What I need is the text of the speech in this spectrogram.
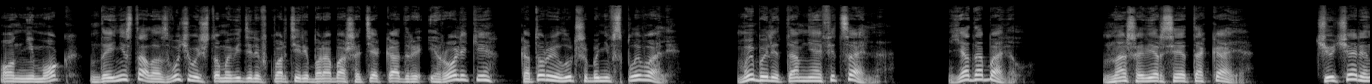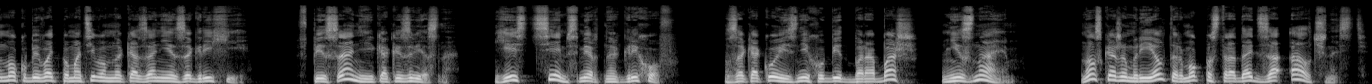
Он не мог, да и не стал озвучивать, что мы видели в квартире Барабаша те кадры и ролики, которые лучше бы не всплывали. Мы были там неофициально. Я добавил. Наша версия такая. Чучарин мог убивать по мотивам наказания за грехи. В Писании, как известно, есть семь смертных грехов. За какой из них убит Барабаш, не знаем. Но, скажем, риэлтор мог пострадать за алчность.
